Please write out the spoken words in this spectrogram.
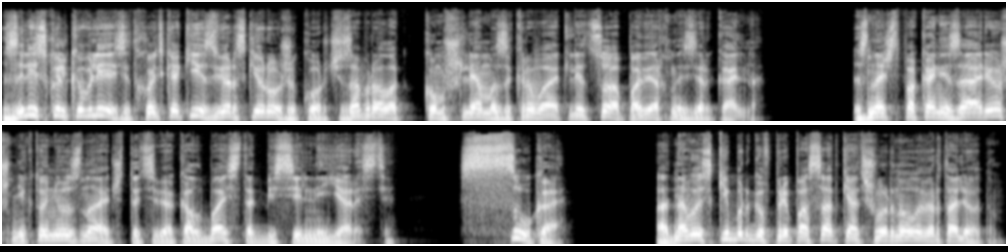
Зли сколько влезет, хоть какие зверские рожи корчу, забрала ком шлема закрывает лицо, а поверхность зеркально. Значит, пока не заорешь, никто не узнает, что тебя колбасит от бессильной ярости. Сука! Одного из киборгов при посадке отшвырнуло вертолетом.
